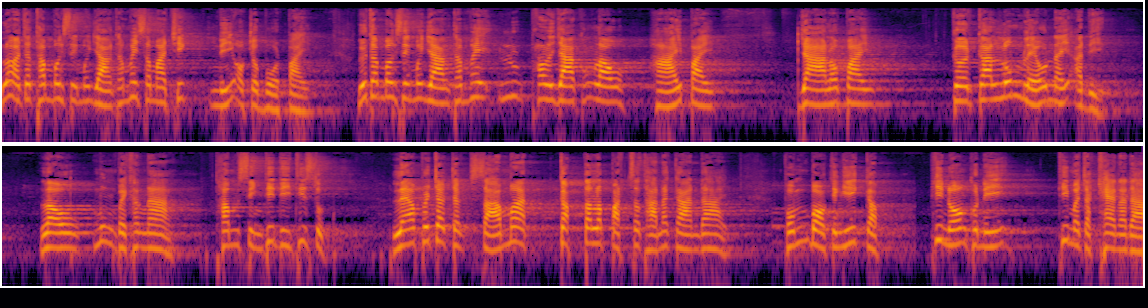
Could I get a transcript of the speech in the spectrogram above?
เราอาจจะทำบางสิ่งบางอย่างทำให้สมาชิกหนีออกจากโบสถ์ไป หรือทำบางสิ่งบางอย่างทำให้ภรรยาของเราหายไปหย่าเราไป เกิดการล้มเหลวในอดีต เรามุ่งไปข้างหน้าทำสิ่งที่ดีที่สุด แล้วพระเจ้าจะสามารถกลับตลปัดสถานการณ์ได้ ผมบอกอย่างนี้กับพี่น้องคนนี้ ที่มาจากแคนาดา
